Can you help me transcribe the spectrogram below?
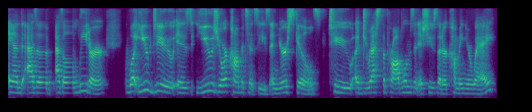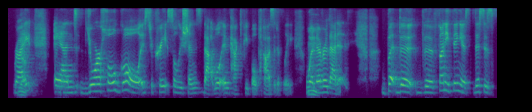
and as a as a leader what you do is use your competencies and your skills to address the problems and issues that are coming your way right yeah. and your whole goal is to create solutions that will impact people positively whatever mm. that is but the the funny thing is this is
